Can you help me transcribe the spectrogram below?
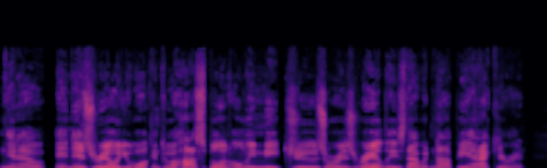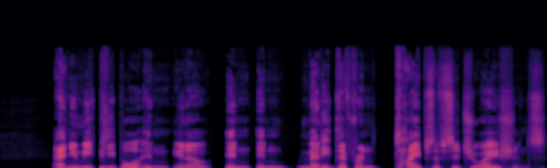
you know, in Israel, you walk into a hospital and only meet Jews or Israelis, that would not be accurate. And you meet people in, you know, in in many different types of situations.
